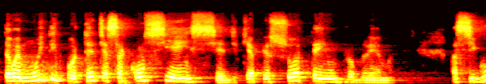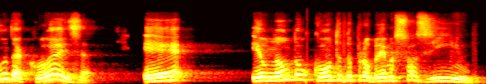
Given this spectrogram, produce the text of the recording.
Então, é muito importante essa consciência de que a pessoa tem um problema. A segunda coisa é eu não dou conta do problema sozinho.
